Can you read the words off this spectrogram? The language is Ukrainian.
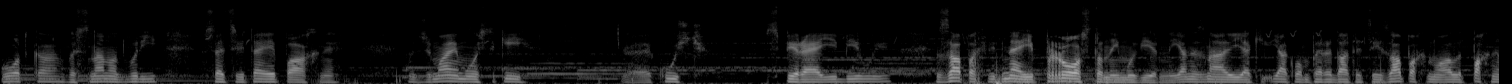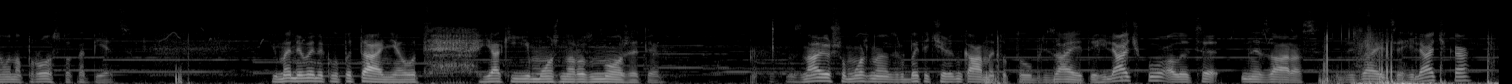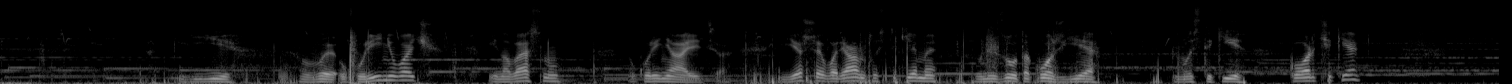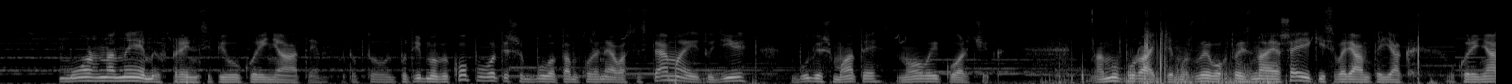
Водка, весна на дворі, все цвітає і пахне. Отже, маємо ось такий е, кущ спіреї білої. Запах від неї просто неймовірний. Я не знаю, як, як вам передати цей запах, ну але пахне вона просто капець. І в мене виникло питання, от як її можна розмножити. Знаю, що можна зробити черенками, тобто обрізаєте гілячку, але це не зараз. Обрізається гілячка, її в укорінювач і на весну укоріняється. Є ще варіант ось такими. Внизу також є ось такі корчики. Можна ними, в принципі, укоріняти. Тобто потрібно викопувати, щоб була там коренева система, і тоді будеш мати новий корчик. А ну порадьте, можливо, хтось знає ще якісь варіанти, як укоріняти.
